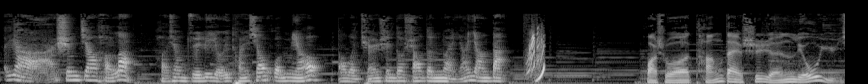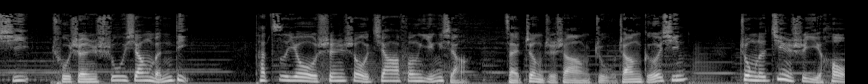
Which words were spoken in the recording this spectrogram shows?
哎呀，生姜好辣，好像嘴里有一团小火苗，把我全身都烧得暖洋洋的。话说，唐代诗人刘禹锡出身书香门第，他自幼深受家风影响，在政治上主张革新。中了进士以后，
